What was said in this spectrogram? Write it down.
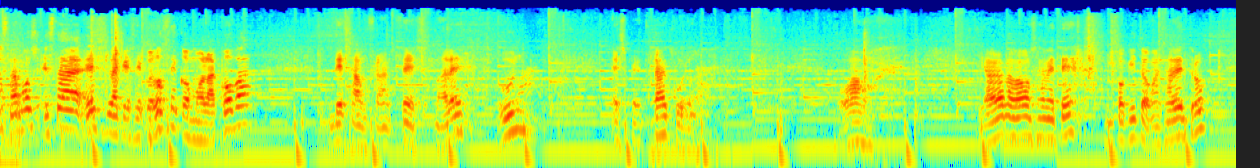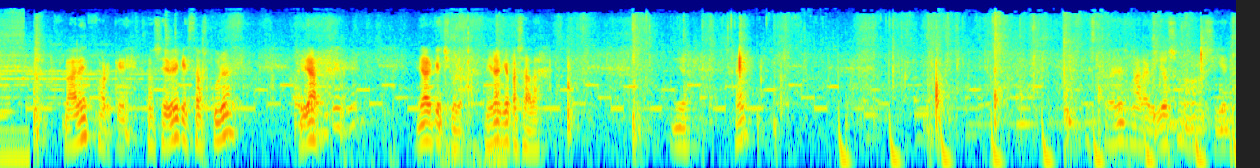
Estamos, esta es la que se conoce como la cova de San Francés, ¿vale? Un espectáculo. Wow. Y ahora nos vamos a meter un poquito más adentro, ¿vale? Porque no se ve que está oscura. Mirad, mirad qué chulo, mirad qué pasada. ¿eh? Esto es maravilloso, vamos lo siguiente.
